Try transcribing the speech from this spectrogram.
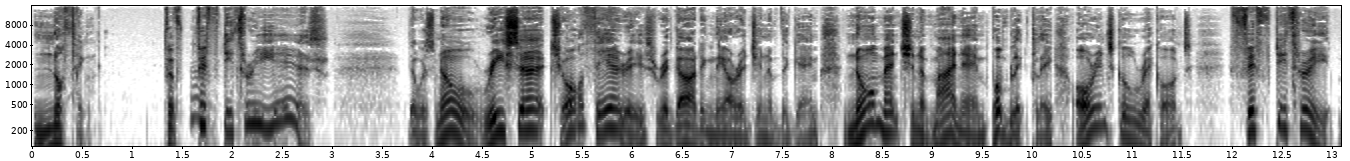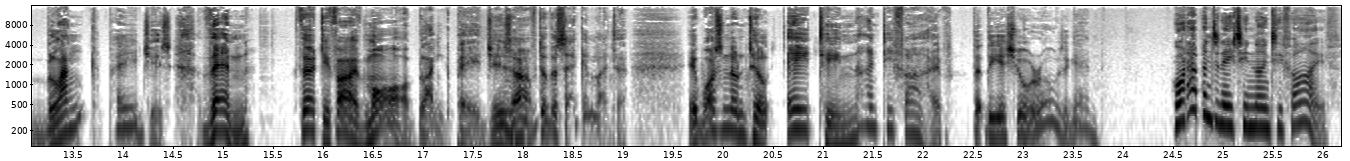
nothing. For 53 years. There was no research or theories regarding the origin of the game, no mention of my name publicly or in school records. 53 blank pages. Then 35 more blank pages mm-hmm. after the second letter. It wasn't until 1895 that the issue arose again. What happened in 1895?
